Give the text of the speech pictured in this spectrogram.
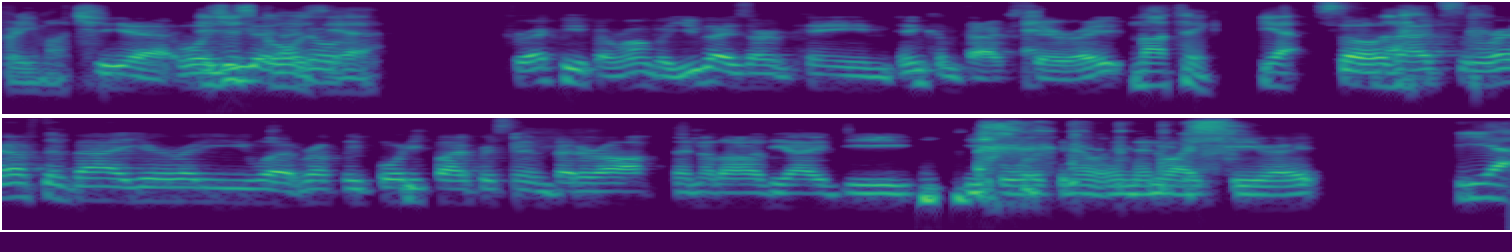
pretty much. Yeah, well, it just guys, goes. Yeah. Correct me if I'm wrong, but you guys aren't paying income tax eh, there, right? Nothing. Yeah. So that's right off the bat, you're already what roughly 45% better off than a lot of the IB people working out in NYC, right? Yeah,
